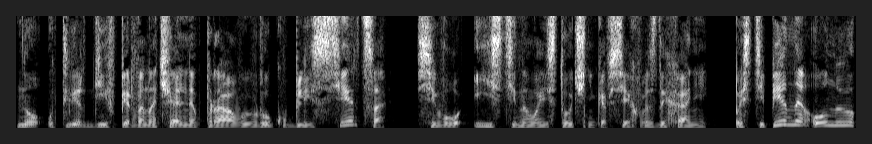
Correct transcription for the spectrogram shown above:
но, утвердив первоначально правую руку близ сердца, всего истинного источника всех воздыханий, постепенно он ее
